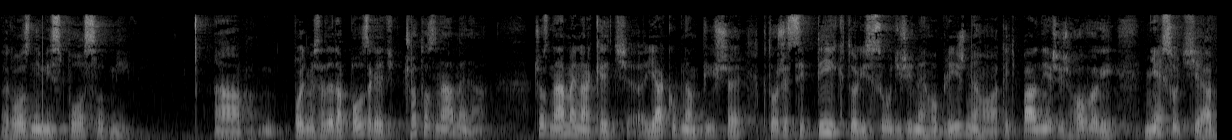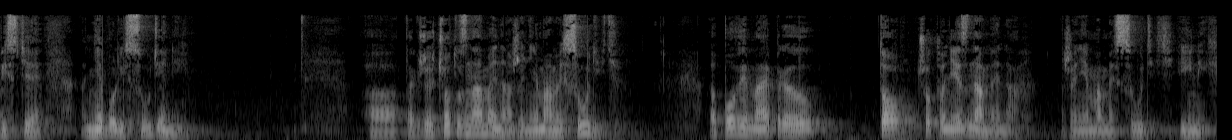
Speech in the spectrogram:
rôznymi spôsobmi. A poďme sa teda pozrieť, čo to znamená. Čo znamená, keď Jakub nám píše, ktože si ty, ktorý súdiš iného blížneho a keď pán Ježiš hovorí, nesúďte, aby ste neboli súdení. A, takže čo to znamená, že nemáme súdiť? Poviem najprv to, čo to neznamená, že nemáme súdiť iných.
